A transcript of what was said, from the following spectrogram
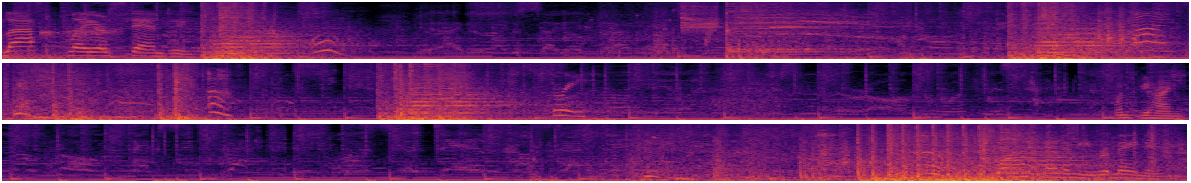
Last player standing. Ooh. Three. One's behind. One enemy remaining.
